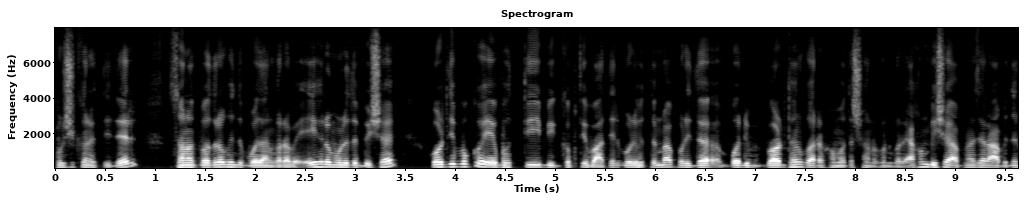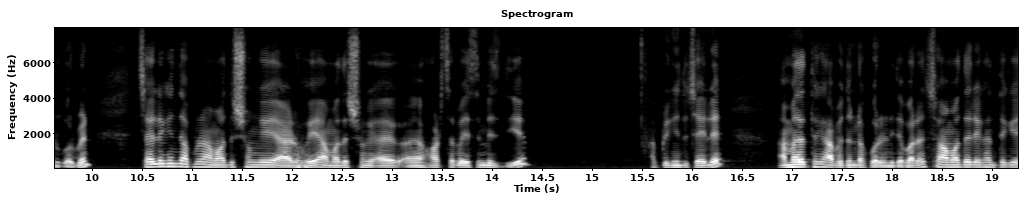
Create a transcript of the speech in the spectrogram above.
প্রশিক্ষণার্থীদের সনদপত্রও কিন্তু প্রদান করা হবে। এই হলো মূলত বিষয়। কর্তৃপক্ষ এ ভর্তি বিজ্ঞপ্তি বাতিল, পরিবর্তন বা পরিবর্ধন করার ক্ষমতা সংরক্ষণ করে। এখন বিষয় আপনারা যারা আবেদন করবেন, চাইলে কিন্তু আপনারা আমাদের সঙ্গে অ্যাড হয়ে আমাদের সঙ্গে হোয়াটসঅ্যাপে এস এম এস দিয়ে আপনি কিন্তু চাইলে আমাদের থেকে আবেদনটা করে নিতে পারেন। সো আমাদের এখান থেকে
